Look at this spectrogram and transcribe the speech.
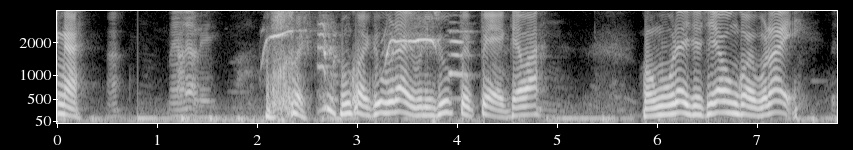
งน่ะแม่นแล้วเลย ข่อยมึงข่อยคือบ่ได้วันนี้คือแปลกๆแท้วะของหมูได้เชียวๆของข่อยบ่ได้เป็น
